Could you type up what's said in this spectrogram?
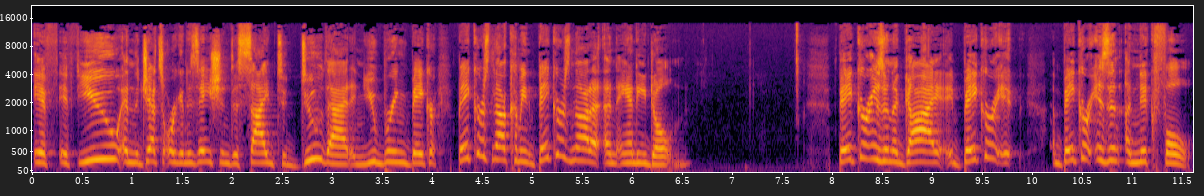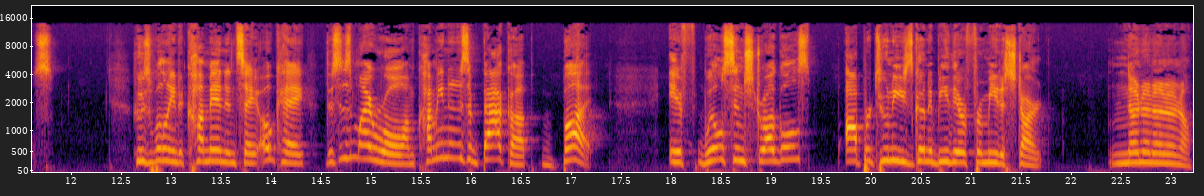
if if you and the Jets organization decide to do that and you bring Baker, Baker's not coming. Baker's not a- an Andy Dalton. Baker isn't a guy. Baker Baker isn't a Nick Foles who's willing to come in and say, okay, this is my role. I'm coming in as a backup, but if Wilson struggles, opportunity is going to be there for me to start. No, no, no, no, no.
